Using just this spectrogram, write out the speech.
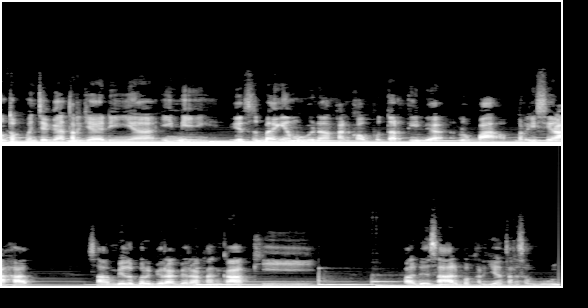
untuk mencegah terjadinya ini itu sebaiknya menggunakan komputer tidak lupa beristirahat sambil bergerak-gerakan kaki pada saat bekerja tersebut.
